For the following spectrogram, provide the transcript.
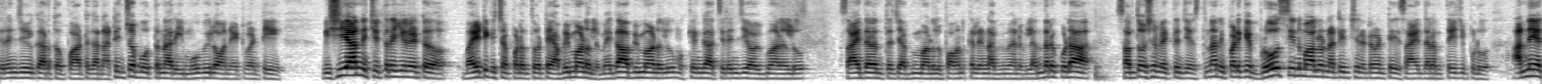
చిరంజీవి గారితో పాటుగా నటించబోతున్నారు ఈ మూవీలో అనేటువంటి విషయాన్ని చిత్ర యూనిట్ బయటికి చెప్పడంతో అభిమానులు మెగా అభిమానులు ముఖ్యంగా చిరంజీవి అభిమానులు సాయిధరం తేజ్ అభిమానులు పవన్ కళ్యాణ్ అభిమానులు వీళ్ళందరూ కూడా సంతోషం వ్యక్తం చేస్తున్నారు. ఇప్పటికే బ్రో సినిమాలో నటించినటువంటి సాయిధరం తేజ్ ఇప్పుడు అన్నయ్య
